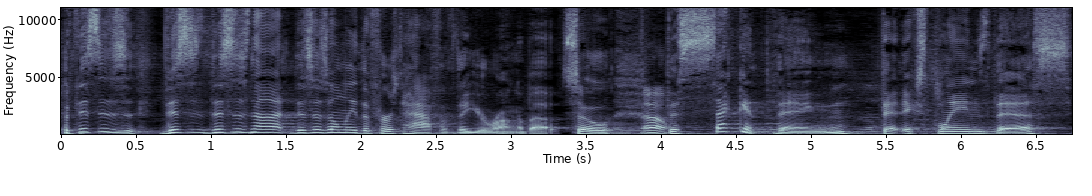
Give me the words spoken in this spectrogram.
But this is this is this is not this is only the first half of the you're wrong about. So Oh. the second thing that explains this,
